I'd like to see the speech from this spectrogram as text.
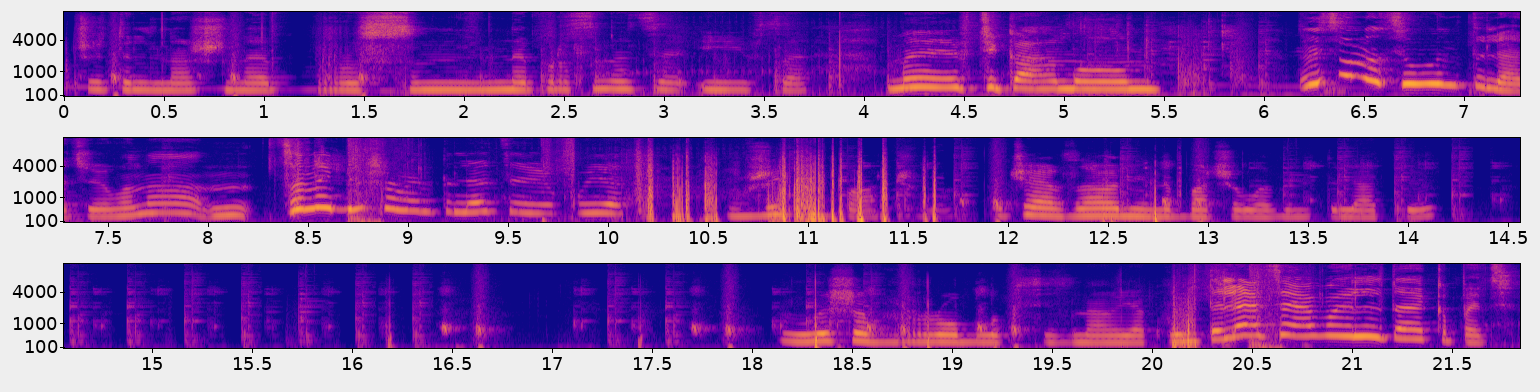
вчитель наш не, прос... не проснеться і все. Ми втікаємо. Дивіться на цю вентиляцію. Вона це найбільша вентиляція, яку я в житті бачила. Хоча я взагалі не бачила вентиляцію. Лише в Роблоксі знаю, як вентиляція виглядає капець.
